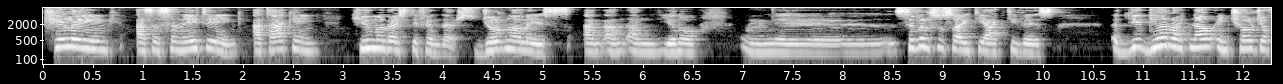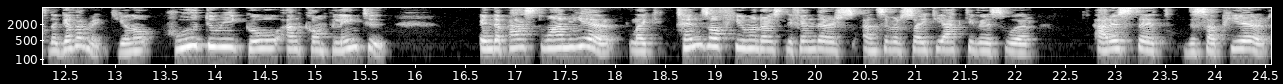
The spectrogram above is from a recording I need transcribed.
killing, assassinating, attacking human rights defenders, journalists, and, and, and you know, um, uh, civil society activists, uh, they are right now in charge of the government. You know, who do we go and complain to? In the past one year, like tens of human rights defenders and civil society activists were arrested, disappeared,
